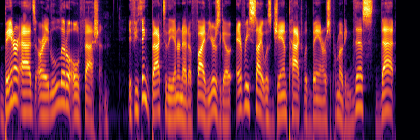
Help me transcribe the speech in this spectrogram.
Banner ads are a little old fashioned. If you think back to the internet of five years ago, every site was jam packed with banners promoting this, that,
